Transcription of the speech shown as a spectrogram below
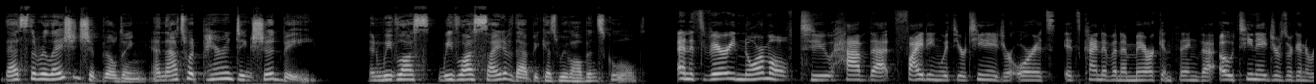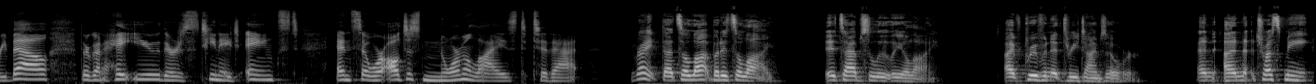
That's the relationship building and that's what parenting should be and we've lost we've lost sight of that because we've all been schooled. And it's very normal to have that fighting with your teenager or it's it's kind of an American thing that oh teenagers are going to rebel, they're going to hate you, there's teenage angst. And so we're all just normalized to that. Right, that's a lot, but it's a lie. It's absolutely a lie. I've proven it 3 times over. And and trust me,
